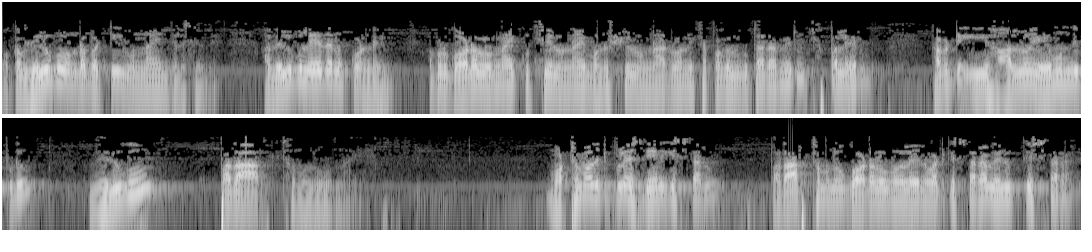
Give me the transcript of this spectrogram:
ఒక వెలుగు ఉండబట్టి ఇవి ఉన్నాయని తెలిసింది. ఆ వెలుగు లేదనుకోండి అప్పుడు గోడలు ఉన్నాయి కుర్చీలు ఉన్నాయి మనుష్యులు ఉన్నారు అని చెప్పగలుగుతారా మీరు? చెప్పలేరు. కాబట్టి ఈ హాల్లో ఏముంది ఇప్పుడు? వెలుగు పదార్థములు ఉన్నాయి. మొట్టమొదటి ప్లేస్ దేనికి ఇస్తారు? పదార్థములు గోడలు మొదలైన వాటికి ఇస్తారా? వెలుగుకి ఇస్తారా?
